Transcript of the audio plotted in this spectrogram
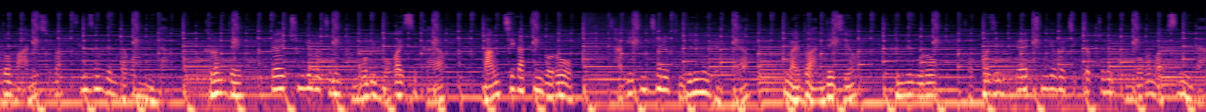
더 많은 수가 생성된다고 합니다. 그런데 뼈에 충격을 주는 방법이 뭐가 있을까요? 망치 같은 거로 자기 신체를 두드리면 될까요? 그 말도 안 되지요. 근육으로 덮어진 뼈에 충격을 직접 주는 방법은 없습니다.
